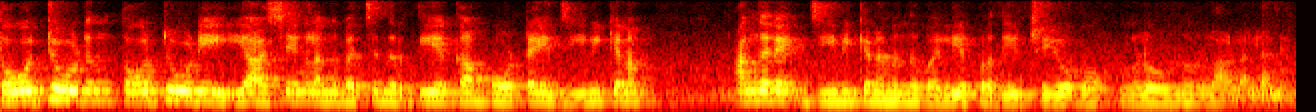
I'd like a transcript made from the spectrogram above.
തോറ്റോടും തോറ്റോടി ഈ ആശയങ്ങൾ അങ്ങ് വെച്ച് നിർത്തിയേക്കാം. പോട്ടെ ജീവിക്കണം. അങ്ങനെ ജീവിക്കണമെന്ന് വലിയ പ്രതീക്ഷയോ മോഹങ്ങളോ ഒന്നുമുള്ള ആളല്ല ഞാൻ.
